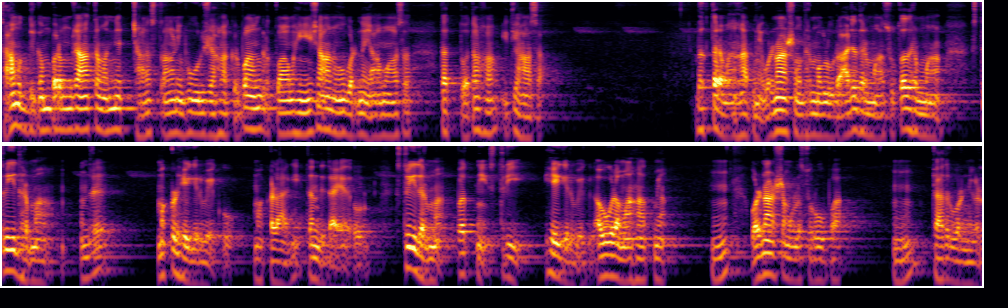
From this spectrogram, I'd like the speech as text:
ಸಾಮುದ್ರಿಕಂ ಪರಂ ಶಾಸ್ತ್ರಮನ್ಯಚ್ಛಾಸ್ತ್ರಾಣಿ ಭೂರಿಶಃ ಕೃಪಾಂ ಕೃತ್ವಾ ಮಹೇಶಾನೋ ವರ್ಣಯಾಮಾಸ ತತ್ವತಃ ಇತಿಹಾಸ ಭಕ್ತರ ಮಹಾತ್ಮೆ ವರ್ಣಾಶ್ರಮ ಧರ್ಮಗಳು ರಾಜಧರ್ಮ ಸುತಧರ್ಮ ಸ್ತ್ರೀಧರ್ಮ ಅಂದರೆ ಮಕ್ಕಳು ಹೇಗಿರಬೇಕು? ಮಕ್ಕಳಾಗಿ ತಂದೆ ತಾಯಿಯವರು. ಸ್ತ್ರೀ ಧರ್ಮ ಪತ್ನಿ, ಸ್ತ್ರೀ ಹೇಗಿರಬೇಕು? ಅವುಗಳ ಮಹಾತ್ಮ್ಯ ವರ್ಣಾಶ್ರಮಗಳ ಸ್ವರೂಪ ಚಾತುರ್ವರ್ಣಿಗಳ,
